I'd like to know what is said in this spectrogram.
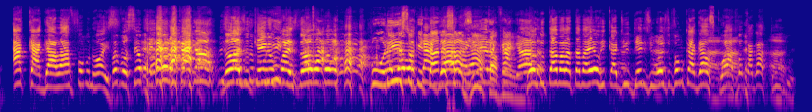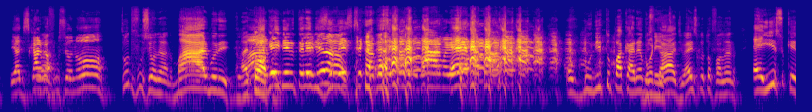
a cagar lá fomos nós. Foi você o primeiro a cagar! Nós, o quem não faz nova, vamos. Por isso que tá cagada, nessa né? zica, velho. cagada. Quando tava lá, tava eu, Ricardinho, Denis e o Anjo, vamos cagar os quatro, vamos cagar tudo. E a descarga Ah. funcionou. Tudo funcionando. Mármore. Lá é Ah, top. Alguém vendo televisão. Primeira vez que você cagou sentado no mármore. É. É bonito pra caramba Bonito. o estádio. É isso que eu tô falando. É isso que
